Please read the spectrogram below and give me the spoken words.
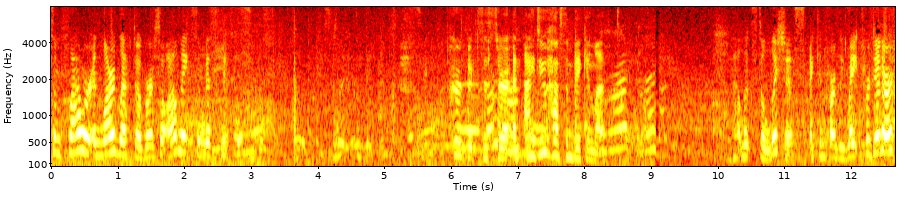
Some flour and lard left over, so I'll make some biscuits. Perfect, sister. And I do have some bacon left. Oh, that looks delicious. I can hardly wait for dinner.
